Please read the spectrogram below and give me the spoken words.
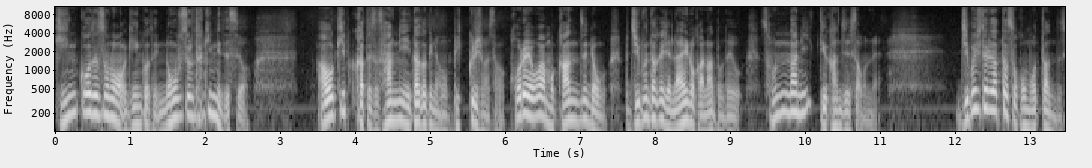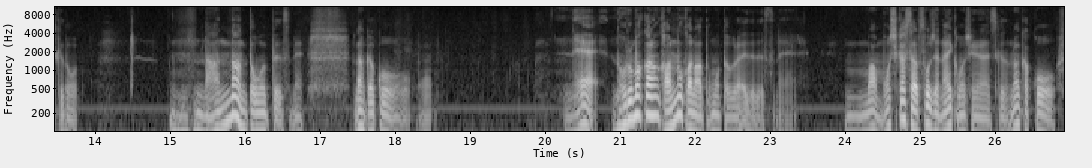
銀行でその、銀行で納付するときにですよ、青切符買ってた3人いた時にはもうびっくりしました。これはもう完全に自分だけじゃないのかなと思って、そんなに？っていう感じでしたもんね。自分一人だったらそこ思ったんですけど、なんなんと思ってですね、なんかこう、ねえ、ノルマかなんかあんのかなと思ったぐらいでですね、まあもしかしたらそうじゃないかもしれないですけど、なんかこう、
